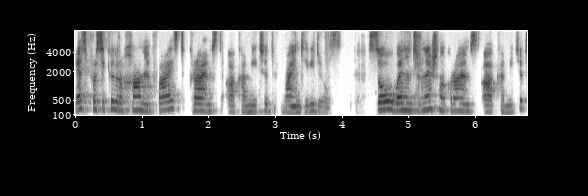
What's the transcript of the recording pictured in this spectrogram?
As prosecutor Khan emphasized, crimes are committed by individuals. So when international crimes are committed,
